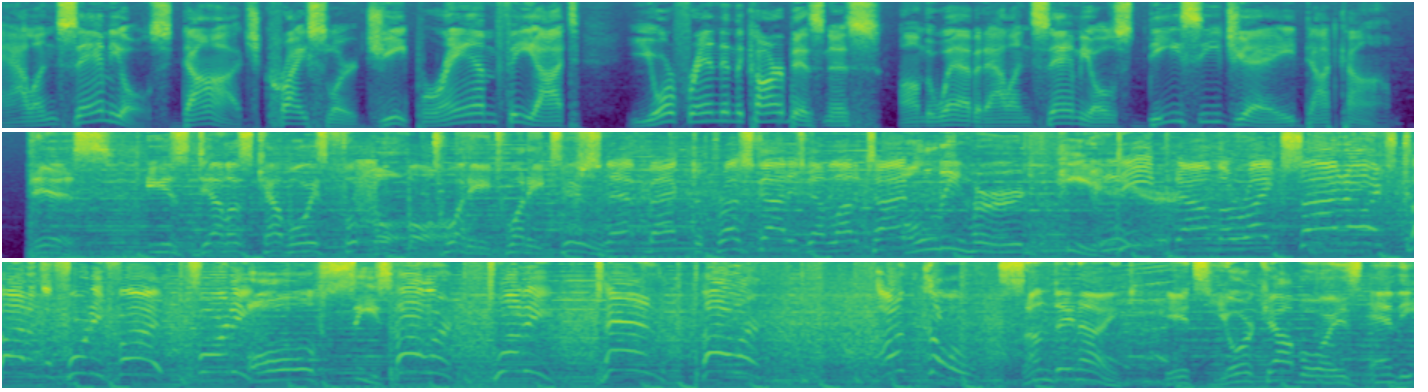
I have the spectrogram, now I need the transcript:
Allen Samuels, Dodge, Chrysler, Jeep, Ram, Fiat your friend in the car business on the web at allensamuelsdcj.com. This is Dallas Cowboys football 2022. Snap back to Prescott. He's got a lot of time. Only heard here. Deep down the right side. Oh, it's caught at the 45, 40. All season. Pollard, 20, 10. Pollard. Uncle. Sunday night, it's your Cowboys and the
